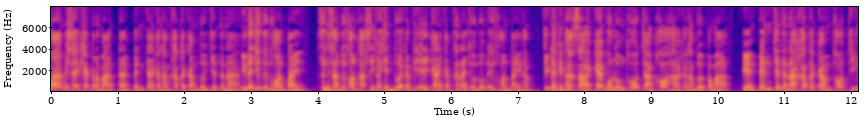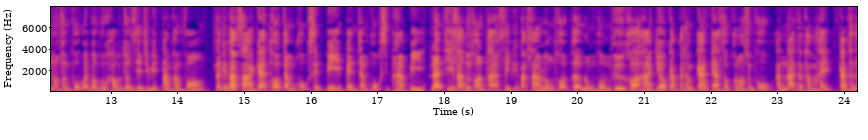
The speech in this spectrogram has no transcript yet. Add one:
ว่าไม่ใช่แค่ประมาทแต่เป็นการกระทำฆาตกรรมโดยเจตนาจึงได้ยื่นอุทธรณ์ไป ซึ่งศาลอุทธรณ์ภาคสี่ก็เห็นด้วยกับที่อายการกับทนายโจทย์ร่วมได้อุทธรณ์ไปครับจึงได้พิพากษาแก้บทลงโทษจากข้อหากระทำโดยประมาทเปลี่ยนเป็นเจตนาฆาตกรรมทอดทิ้งน้องชมพู่ไว้บนภูเขาจนเสียชีวิตตามคำฟ้อง และพิพากษาแก้โทษจำคุก 10 ปี เป็นจำคุก 15 ปี และที่ศาลอุทรภาค4พิพากษาลงโทษเพิ่มลุงพล คือข้อหาเกี่ยวกับกระทำการแก่ศพของน้องชมพู่อันน่าจะทำให้การชัน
